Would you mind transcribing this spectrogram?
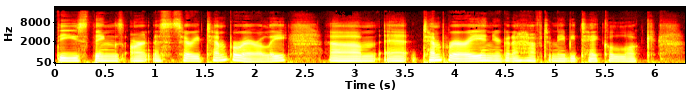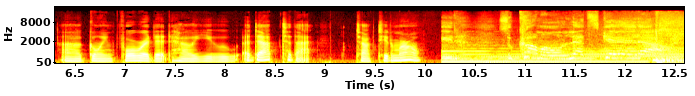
these things aren't necessarily temporarily um, and temporary, and you're going to have to maybe take a look uh, going forward at how you adapt to that. Talk to you tomorrow. So come on, let's get out.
